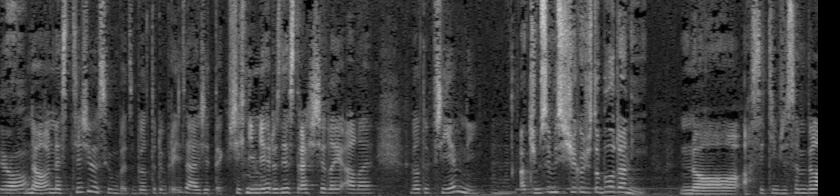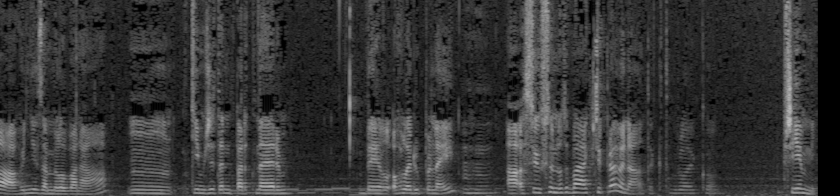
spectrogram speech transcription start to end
Jo? No, nestěžuju si vůbec, byl to dobrý zážitek. Všichni mě hrozně strašili, ale byl to příjemný. Mhm. A čím si myslíš, jako, že to bylo daný? No, asi tím, že jsem byla hodně zamilovaná, mm, tím, že ten partner byl ohleduplný mm-hmm. a asi už jsem na to byla nějak připravená, tak to bylo jako příjemný.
